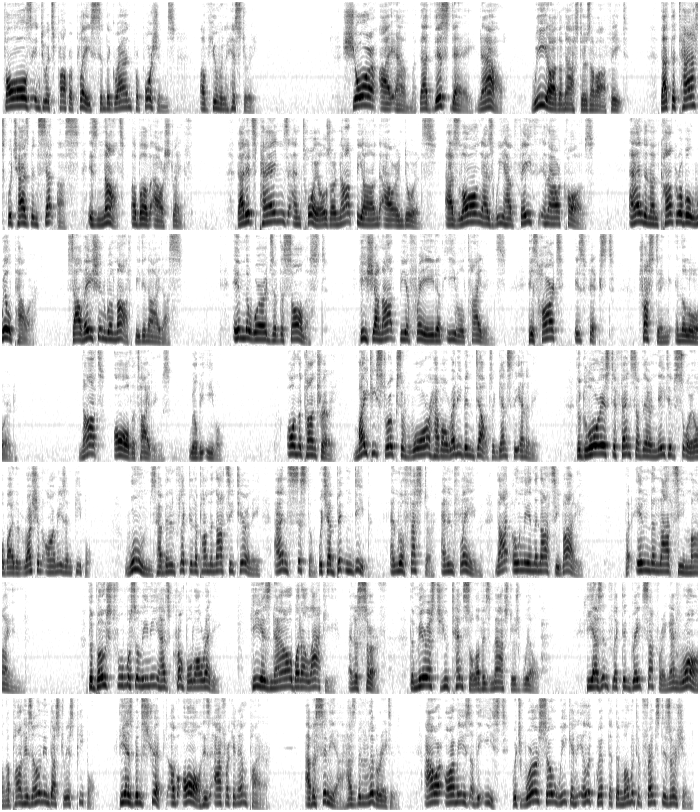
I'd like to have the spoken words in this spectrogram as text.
falls into its proper place in the grand proportions of human history. Sure I am that this day, now, we are the masters of our fate, that the task which has been set us is not above our strength, that its pangs and toils are not beyond our endurance, as long as we have faith in our cause and an unconquerable willpower. Salvation will not be denied us. In the words of the psalmist, he shall not be afraid of evil tidings. His heart is fixed, trusting in the Lord. Not all the tidings will be evil. On the contrary, mighty strokes of war have already been dealt against the enemy. The glorious defense of their native soil by the Russian armies and people. Wounds have been inflicted upon the Nazi tyranny and system, which have bitten deep and will fester and inflame not only in the Nazi body, but in the Nazi mind. The boastful Mussolini has crumpled already. He is now but a lackey and a serf, the merest utensil of his master's will. He has inflicted great suffering and wrong upon his own industrious people. He has been stripped of all his African empire. Abyssinia has been liberated. Our armies of the East, which were so weak and ill equipped at the moment of French desertion,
